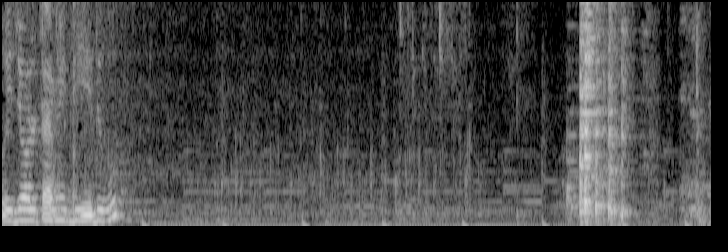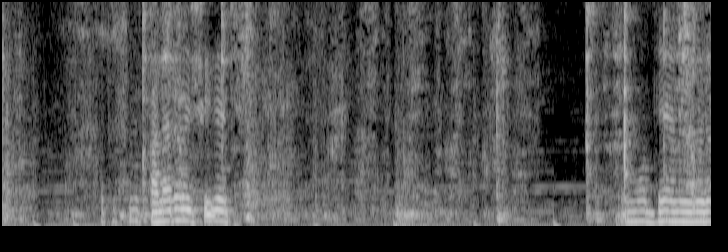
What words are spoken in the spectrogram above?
ওই জলটা আমি দিয়ে দেব। কত সুন্দর কালারও এসে গেছে। এর মধ্যে আমি এবারে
